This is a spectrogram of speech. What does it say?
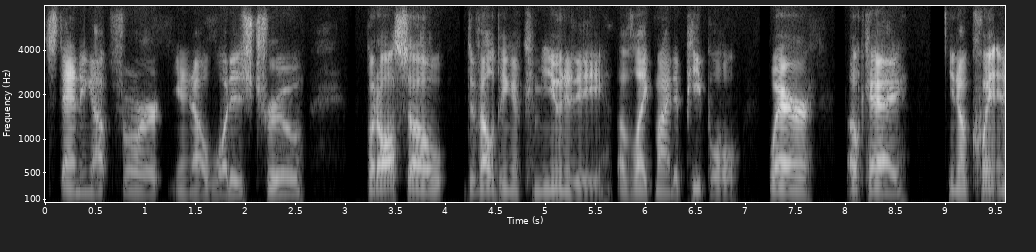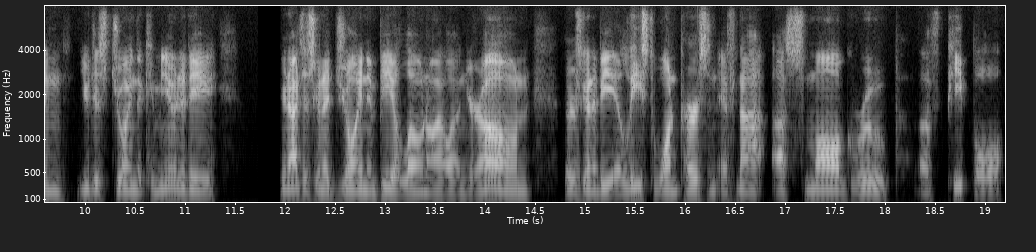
standing up for you know what is true, but also developing a community of like-minded people where okay you know quentin you just joined the community. You're not just going to join and be alone all on your own. There's going to be at least one person if not a small group of people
